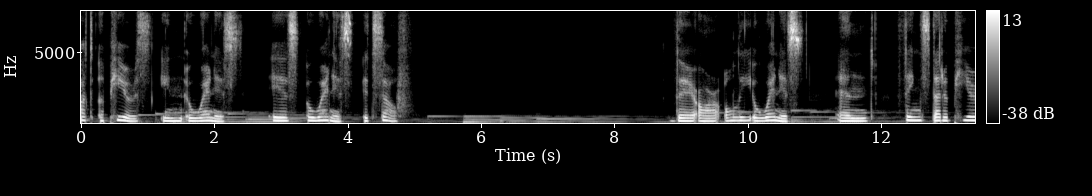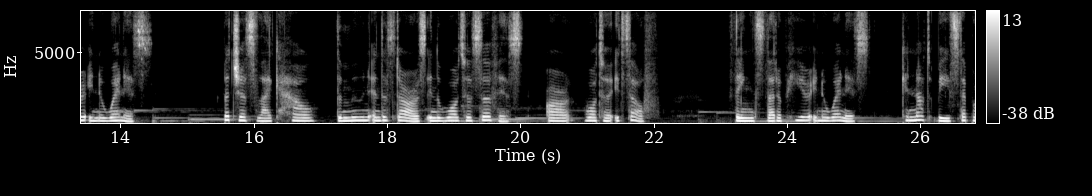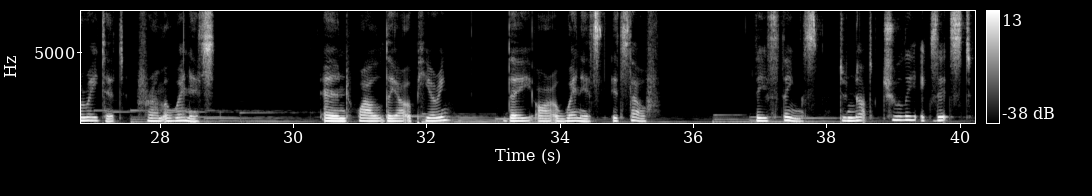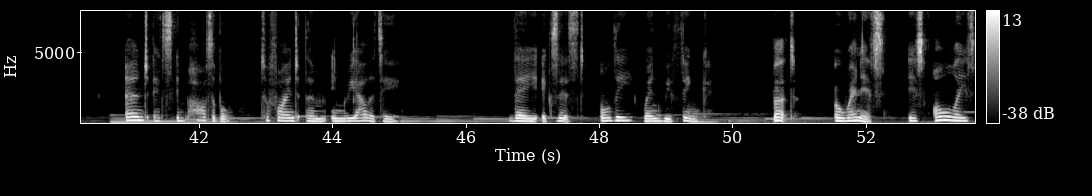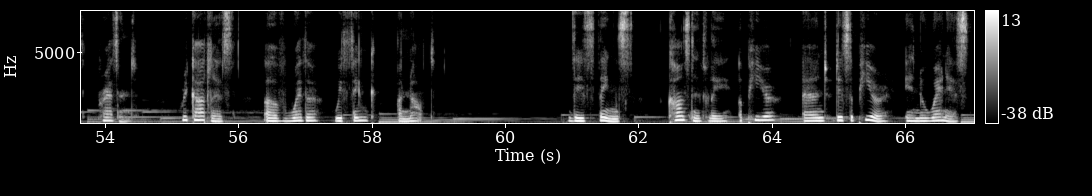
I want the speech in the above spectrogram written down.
what appears in awareness is awareness itself. There are only awareness and things that appear in awareness. But just like how the moon and the stars in the water surface are water itself, things that appear in awareness cannot be separated from awareness. And while they are appearing, they are awareness itself. These things do not truly exist, and it's impossible to find them in reality. They exist only when we think. But awareness is always present, regardless of whether we think or not. These things constantly appear and disappear in awareness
